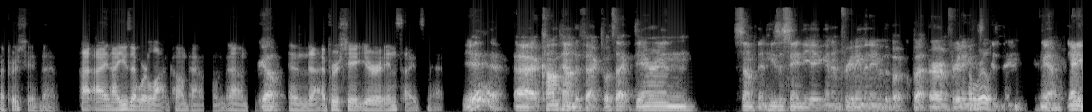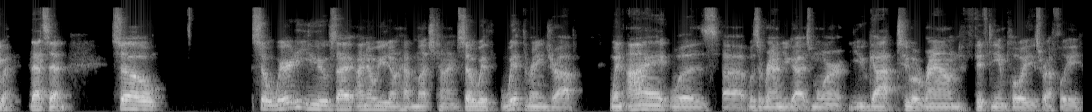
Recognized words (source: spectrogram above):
I appreciate that. I, I, I use that word a lot, compound. Um, go. And uh, I appreciate your insights, Matt. Yeah. Uh, compound effect. What's that? Darren something. He's a San Diegan. I'm forgetting the name of the book, but or I'm forgetting oh, his, really? his name. Yeah. Anyway, that said, so so where do you? So I, I know we don't have much time. So with with Raindrop, when I was uh, was around you guys more, you got to around 50 employees roughly.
